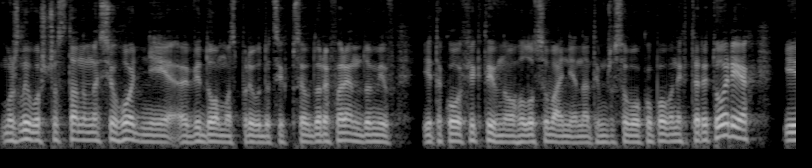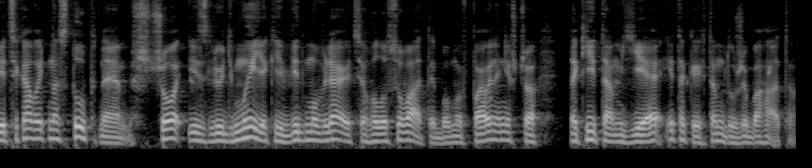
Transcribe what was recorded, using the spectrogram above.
можливо, що станом на сьогодні відомо з приводу цих псевдореферендумів і такого фіктивного голосування на тимчасово окупованих територіях. І цікавить наступне: що із людьми, які відмовляються голосувати, бо ми впевнені, що такі там є, і таких там дуже багато.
